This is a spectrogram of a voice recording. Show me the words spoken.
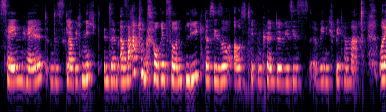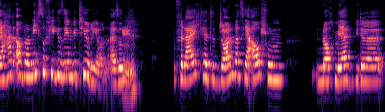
sane hält und es, glaube ich, nicht in seinem Erwartungshorizont liegt, dass sie so austicken könnte, wie sie es wenig später macht. Und er hat auch noch nicht so viel gesehen wie Tyrion. Also vielleicht hätte John das ja auch schon noch mehr wieder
